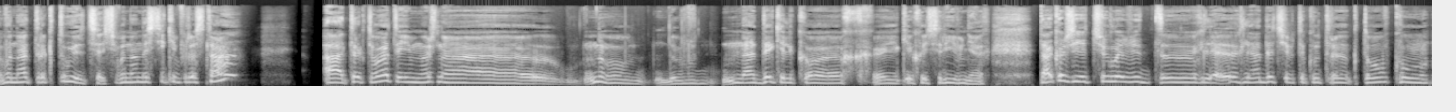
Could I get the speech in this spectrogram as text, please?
вона трактується, що вона настільки проста. А трактувати її можна ну, на декількох якихось рівнях. Також я чула від глядачів таку трактовку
